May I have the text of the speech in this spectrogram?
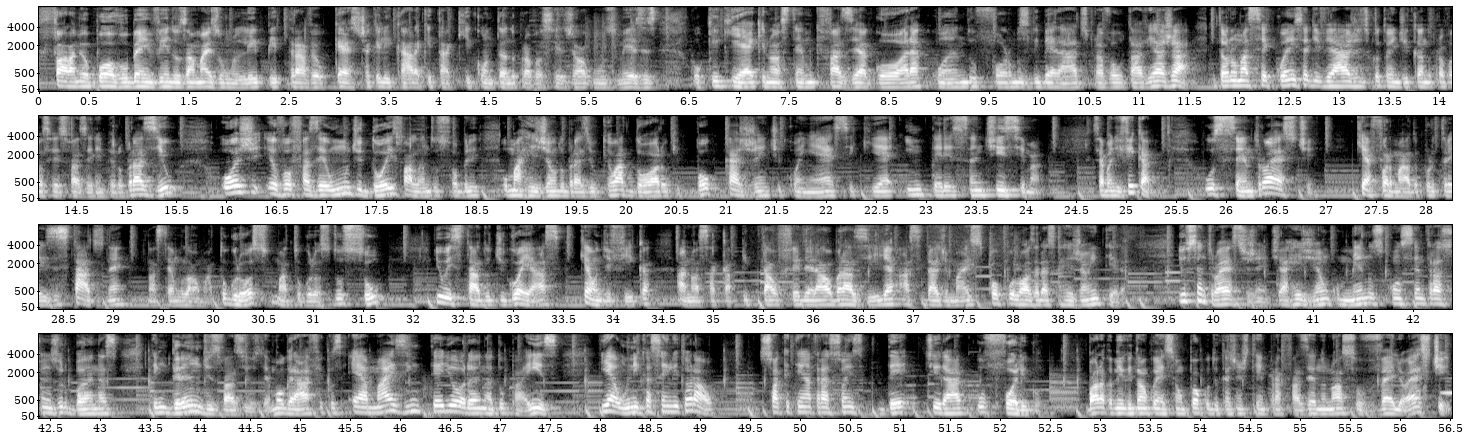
Fala meu povo, bem-vindos a mais um Lip Travelcast, aquele cara que está aqui contando para vocês já há alguns meses o que, que é que nós temos que fazer agora quando formos liberados para voltar a viajar. Então, numa sequência de viagens que eu estou indicando para vocês fazerem pelo Brasil, hoje eu vou fazer um de dois falando sobre uma região do Brasil que eu adoro, que pouca gente conhece, que é interessantíssima. Sabe onde fica? O Centro-Oeste que é formado por três estados, né? Nós temos lá o Mato Grosso, Mato Grosso do Sul e o estado de Goiás, que é onde fica a nossa capital federal, Brasília, a cidade mais populosa dessa região inteira. E o Centro-Oeste, gente, é a região com menos concentrações urbanas, tem grandes vazios demográficos, é a mais interiorana do país e é a única sem litoral. Só que tem atrações de tirar o fôlego. Bora comigo então conhecer um pouco do que a gente tem para fazer no nosso Velho Oeste?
